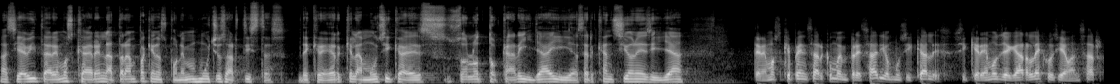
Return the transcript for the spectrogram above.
Así evitaremos caer en la trampa que nos ponemos muchos artistas, de creer que la música es solo tocar y ya y hacer canciones y ya. Tenemos que pensar como empresarios musicales si queremos llegar lejos y avanzar.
